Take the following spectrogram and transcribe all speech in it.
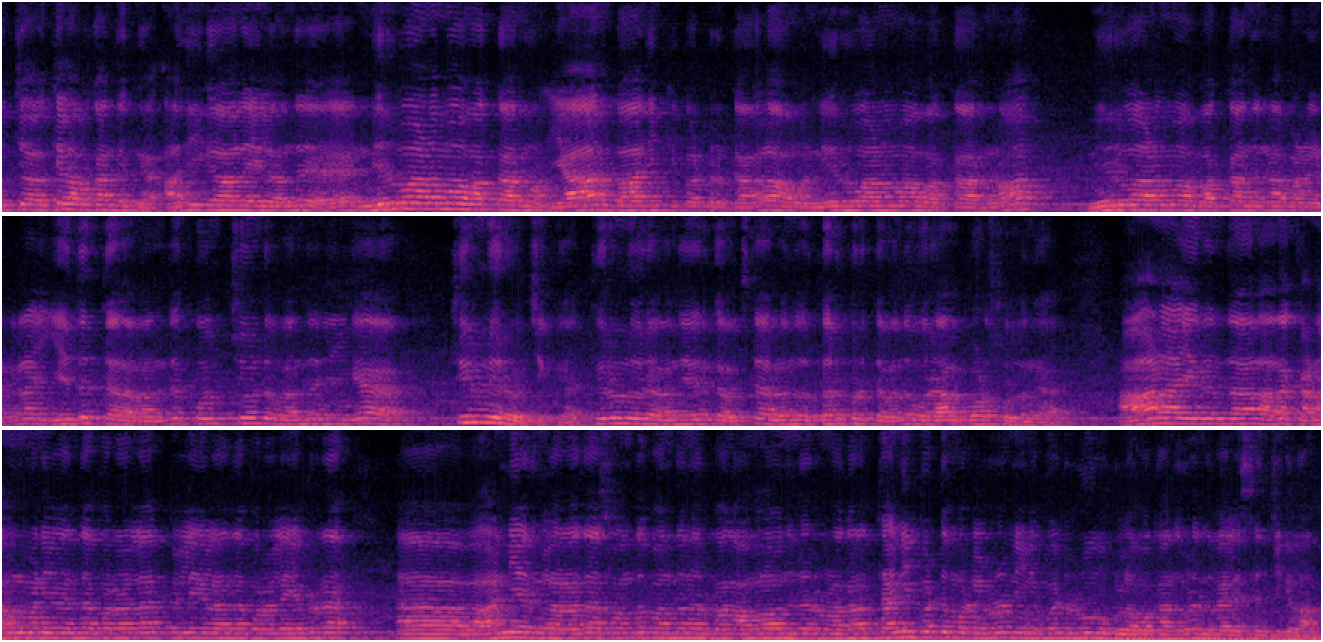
உச்ச கீழே உட்காந்துக்குங்க அதிகாலையில் வந்து நிர்வாணமாக உக்காரணும். யார் பாதிக்கப்பட்டிருக்காங்களோ அவங்க நிர்வாணமாக உக்காரணும். நிர்வாணமாக உக்காந்து என்ன பண்ணிக்கிட்டீங்கன்னா எதிர்த்தலை வந்து கொஞ்சோண்டு வந்து நீங்கள் திருநீரை வச்சுக்கோங்க. திருநீரை வந்து இருக்க வச்சுட்டு அதில் வந்து ஒரு கருப்புரத்தை வந்து ஒரு ஆள் போட சொல்லுங்கள் ஆணாக இருந்தால் அதான் கணவன் மனைவி இருந்தால் பரவாயில்ல பிள்ளைகளாக இருந்தால் பரவாயில்ல எப்படின்னா அந்நியர்கள் அதாவது சொந்த பந்தம் இருப்பாங்க. அவங்களாம் வந்து நிறுவனம் தனிப்பட்ட முறையில் கூட நீங்கள் போய்ட்டு ரூமுக்குள்ளே உட்காந்து கூட இந்த வேலையை செஞ்சுக்கலாம்.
